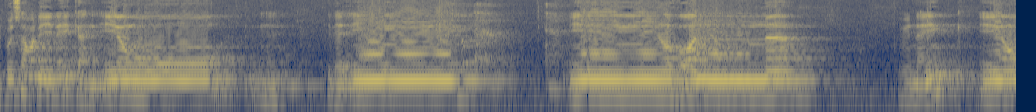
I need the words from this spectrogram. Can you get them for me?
Ibu sama dinaikkan il ya, tidak i iu iya. ghanna tapi naik. Iu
